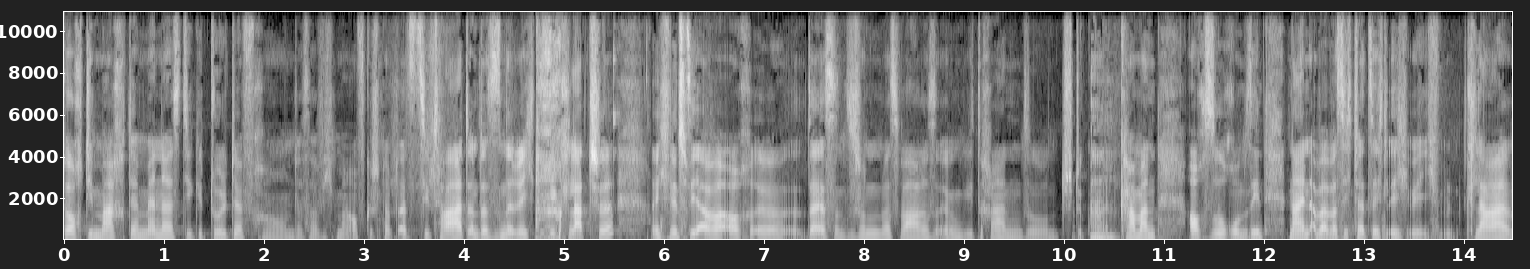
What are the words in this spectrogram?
Doch, die Macht der Männer ist die Geduld der Frauen. Das habe ich mal aufgeschnappt als Zitat und das ist eine richtige Klatsche. Ich finde sie aber auch, äh, da ist schon was Wahres irgendwie dran. So ein Stück kann man auch so rumsehen. Nein, aber was ich tatsächlich, ich, klar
